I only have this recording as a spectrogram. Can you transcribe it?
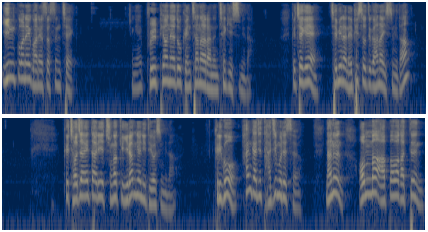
인권에 관해서 쓴 책 중에 불편해도 괜찮아라는 책이 있습니다. 그 책에 재미난 에피소드가 하나 있습니다. 그 저자의 딸이 중학교 1학년이 되었습니다. 그리고 한 가지 다짐을 했어요. 나는 엄마 아빠와 같은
